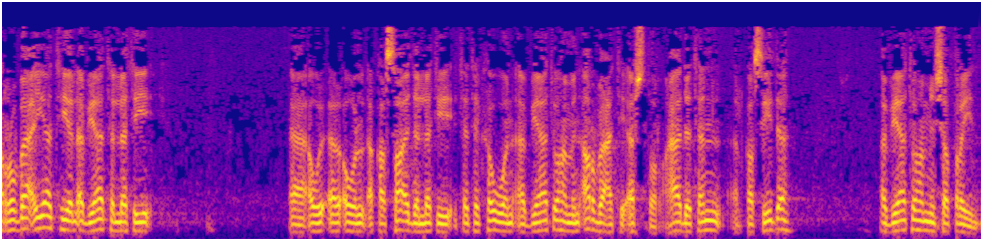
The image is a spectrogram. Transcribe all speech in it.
الرباعيات هي الأبيات التي أو أو القصائد التي تتكون أبياتها من أربعة أشطر. عادة القصيدة أبياتها من شطرين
